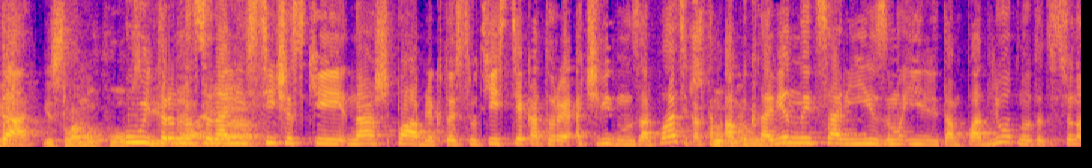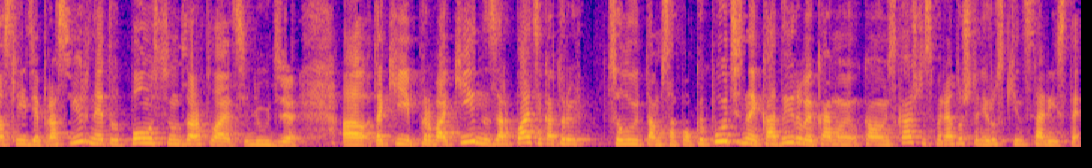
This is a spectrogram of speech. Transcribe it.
да, исламофобские. Ультранационалистический да, я... наш паблик, то есть вот есть те, которые очевидно на зарплате, как Вспомнил, там обыкновенный да. царизм или там подлет, ну вот это все наследие просвирное, это вот полностью на зарплате люди. А, такие провоки на зарплате, которые целуют там сапог и Путина, и Кадырова и кому, кому скажешь, несмотря на то, что они русские националисты.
